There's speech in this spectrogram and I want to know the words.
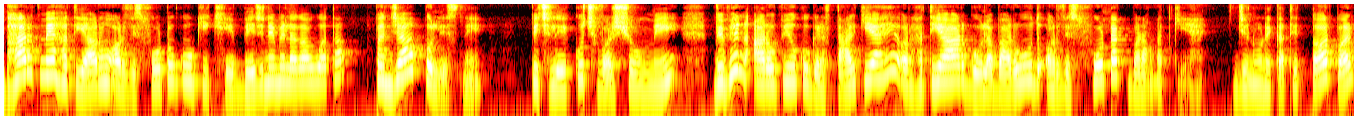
भारत में हथियारों और विस्फोटकों की खेप भेजने में लगा हुआ था। पंजाब पुलिस ने पिछले कुछ वर्षों में विभिन्न आरोपियों को गिरफ़्तार किया है और हथियार गोला बारूद और विस्फोटक बरामद किए हैं, जिन्होंने कथित तौर पर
